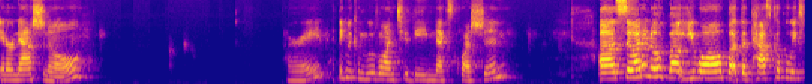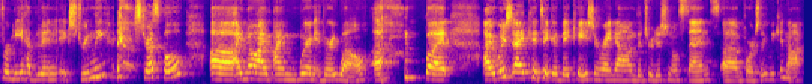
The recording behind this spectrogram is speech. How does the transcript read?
international. All right, I think we can move on to the next question. Uh, so I don't know about you all, but the past couple weeks for me have been extremely stressful. Uh, I know I'm, I'm wearing it very well, um, but I wish I could take a vacation right now in the traditional sense. Uh, unfortunately, we cannot.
